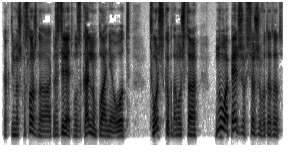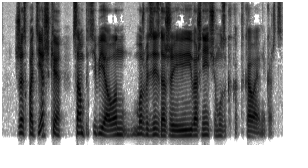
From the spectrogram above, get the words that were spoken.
как-то немножко сложно разделять в музыкальном плане от творческого, потому что, ну, опять же, все же вот этот жест поддержки сам по себе, он, может быть, здесь даже и важнее, чем музыка как таковая, мне кажется.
